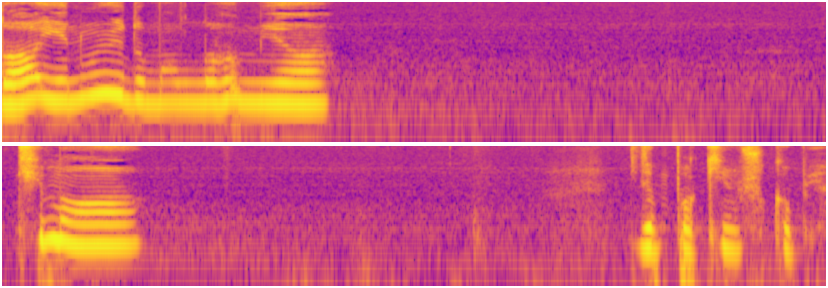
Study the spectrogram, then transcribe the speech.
Daha yeni uyudum Allah'ım ya. Kim o? Gidip bakayım şu kapıya.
